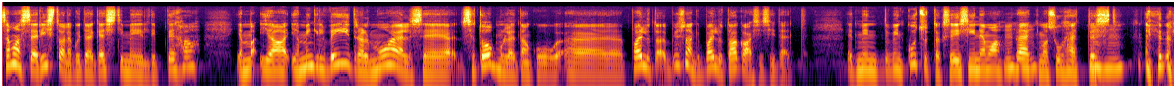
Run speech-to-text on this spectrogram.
samas see Ristole kuidagi hästi meeldib teha ja ja, ja mingil veidral moel see, see toob mulle nagu äh, palju, üsnagi palju tagasisidet. et mind, mind kutsutakse esinema mm, -hmm. rääkima suhetest mm. -hmm.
